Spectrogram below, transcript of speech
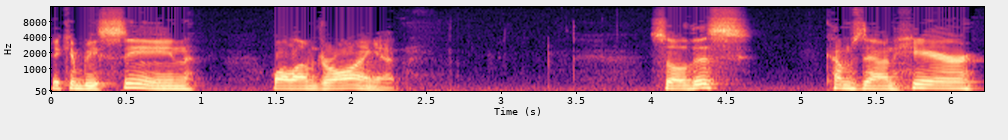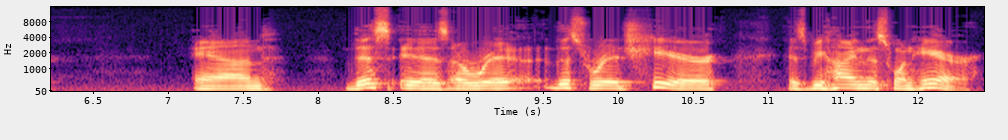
it can be seen while I'm drawing it. So this comes down here, and this is a this ridge here is behind this one here.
